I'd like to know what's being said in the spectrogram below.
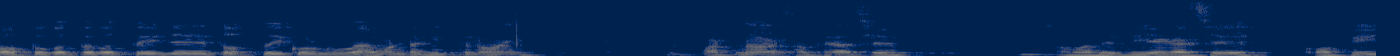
তত্ত্ব করতে করতেই যে তত্ত্বই করব, এমনটা কিন্তু নয়। পার্টনার সাথে আছে, আমাদের দিয়ে গেছে কফি,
